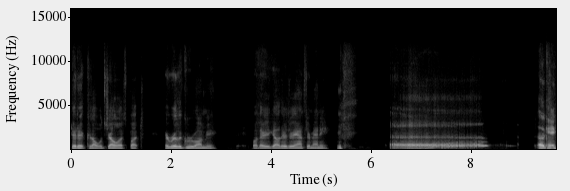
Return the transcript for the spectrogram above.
did it because I was jealous, but it really grew on me. Well, there you go. There's your answer, Manny. Uh, okay.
